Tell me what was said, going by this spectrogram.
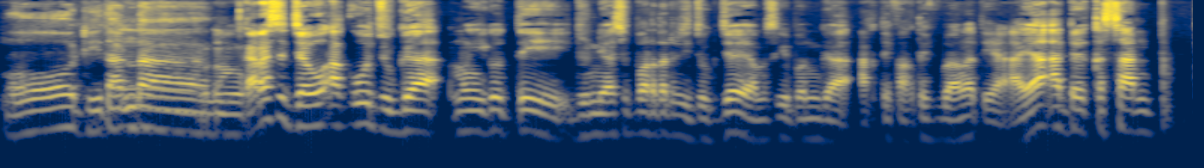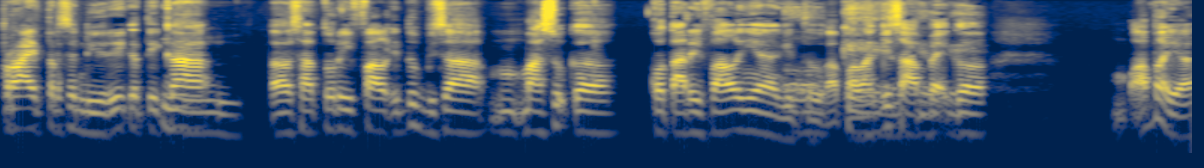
Oh, ditantang. Hmm, karena sejauh aku juga mengikuti dunia supporter di Jogja ya meskipun nggak aktif-aktif banget ya. Ya ada kesan pride tersendiri ketika Hmm. Eh, satu rival itu bisa masuk ke kota rivalnya gitu. Oke, Apalagi oke, sampai oke. ke apa ya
